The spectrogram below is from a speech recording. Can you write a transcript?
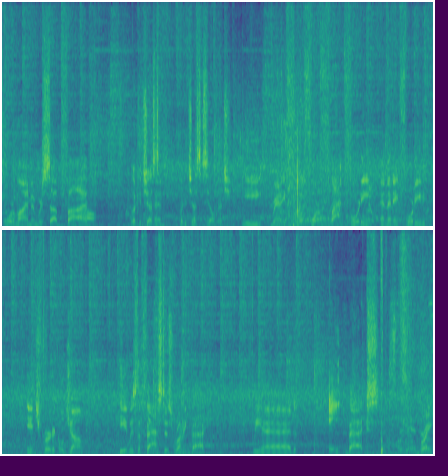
Four linemen were sub five. Wow. Look at Justin. And- Look at Justice Hill, Rich. He ran a 4-4 flat 40 and then a 40 inch vertical jump. He was the fastest running back. We had eight backs break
